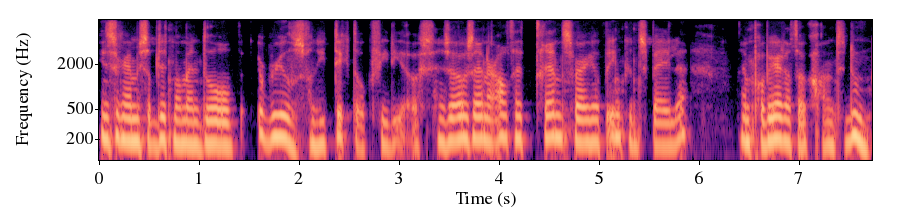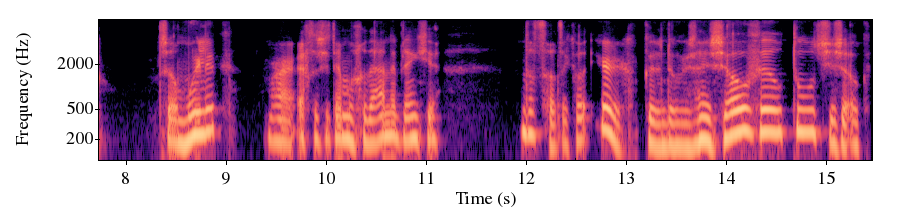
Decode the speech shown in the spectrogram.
Instagram is op dit moment dol op reels van die TikTok-video's. En zo zijn er altijd trends waar je op in kunt spelen. En probeer dat ook gewoon te doen. Het is wel moeilijk, maar echt als je het helemaal gedaan hebt, denk je, dat had ik wel eerder kunnen doen. Er zijn zoveel tooltjes ook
